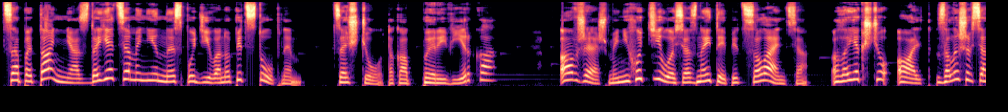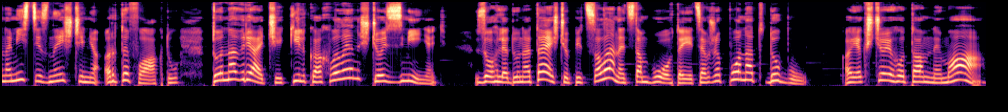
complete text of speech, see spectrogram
Це питання здається мені несподівано підступним. Це що, така перевірка? А вже ж мені хотілося знайти підселенця. Але якщо Альт залишився на місці знищення артефакту, то навряд чи кілька хвилин щось змінять, з огляду на те, що підселенець там бовтається вже понад добу. А якщо його там нема,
